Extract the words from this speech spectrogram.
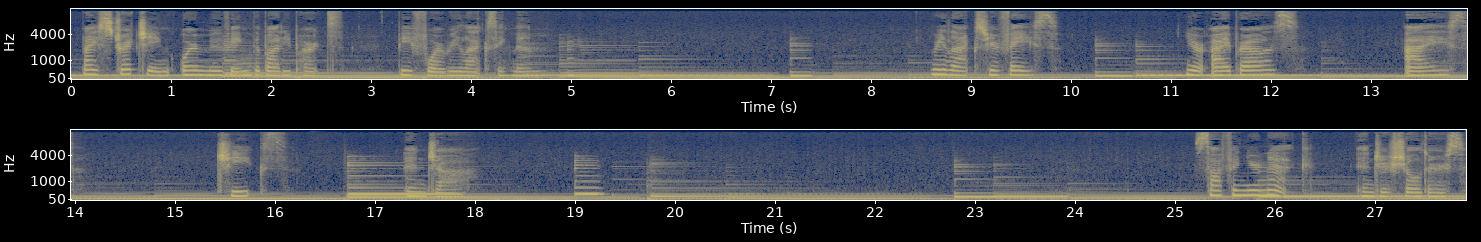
by stretching or moving the body parts before relaxing them. Relax your face, your eyebrows, eyes, cheeks, and jaw. Soften your neck and your shoulders.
